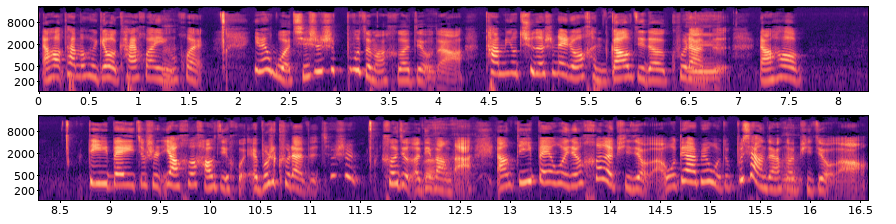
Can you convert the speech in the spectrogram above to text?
然后他们会给我开欢迎会，因为我其实是不怎么喝酒的，他们又去的是那种很高级的库拉 l 然后第一杯就是要喝好几回，哎，不是库拉 l 就是喝酒的地方吧，然后第一杯我已经喝了啤酒了，我第二杯我就不想再喝啤酒了，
